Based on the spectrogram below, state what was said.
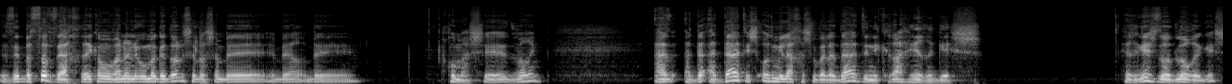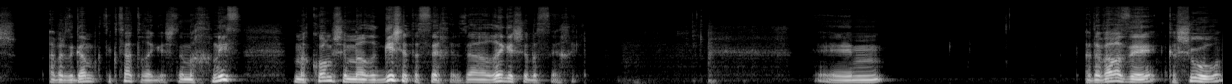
זה בסוף, זה אחרי כמובן הנאום הגדול שלו שם בחומש אה, דברים. אז הדעת, יש עוד מילה חשובה לדעת, זה נקרא הרגש. הרגש זה עוד לא רגש, אבל זה גם, זה קצת רגש, זה מכניס מקום שמרגיש את השכל, זה הרגש שבשכל. אמ, הדבר הזה קשור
